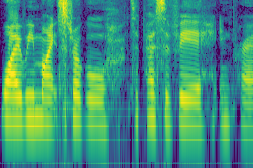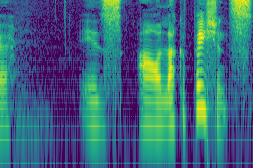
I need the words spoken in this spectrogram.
why we might struggle to persevere in prayer is our lack of patience.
